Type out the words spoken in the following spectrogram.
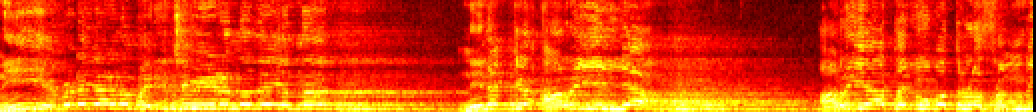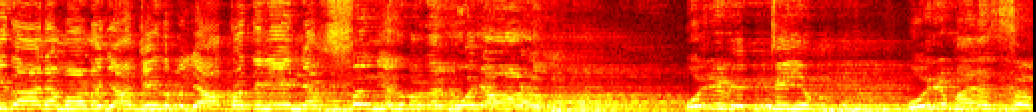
നീ എവിടെയാണ് മരിച്ചു വീഴുന്നത് എന്ന് നിനക്ക് അറിയില്ല. അറിയാത്ത രൂപത്തിലുള്ള സംവിധാനമാണ് ഞാൻ ചെയ്തിട്ടുള്ളത്. ലാ നഫ്സൻ എന്ന് പറഞ്ഞാൽ ഒരാളും ഒരു വ്യക്തിയും ഒരു മനസ്സും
